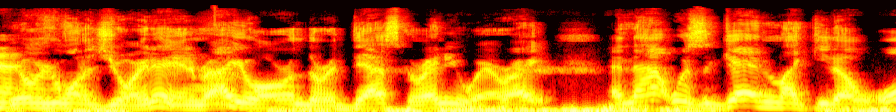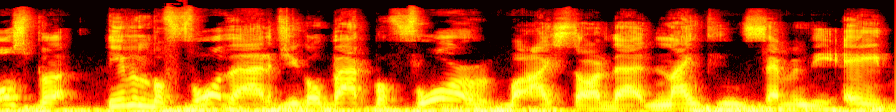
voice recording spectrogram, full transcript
you know, if you want to join in, right? You are under a desk or anywhere, right? And that was again, like, you know, also, but even before that, if you go back before I started that in 1978,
